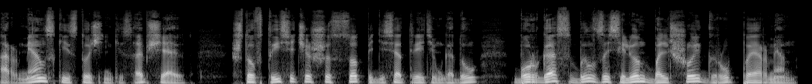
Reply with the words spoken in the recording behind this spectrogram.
Армянские источники сообщают, что в 1653 году Бургас был заселен большой группой армян.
